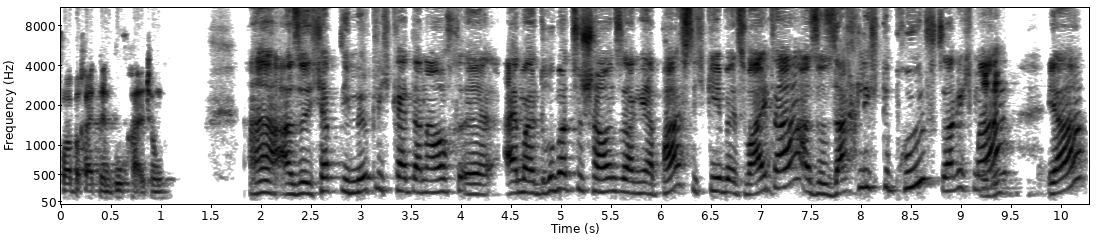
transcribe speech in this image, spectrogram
vorbereitenden Buchhaltung. Ah, also ich habe die Möglichkeit dann auch äh, einmal drüber zu schauen, zu sagen, ja passt, ich gebe es weiter, also sachlich geprüft, sage ich mal, mhm. ja.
